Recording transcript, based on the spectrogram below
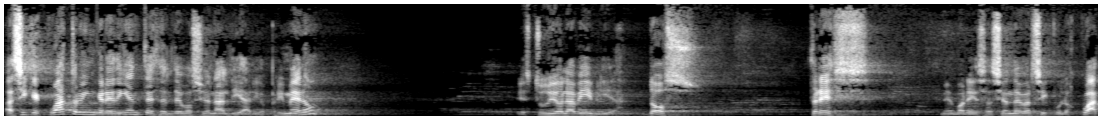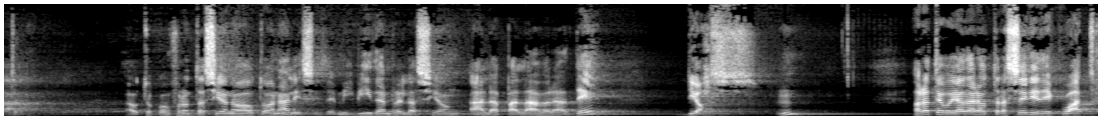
Así que cuatro ingredientes del devocional diario. Primero, estudio la Biblia. Dos, tres, memorización de versículos. Cuatro, autoconfrontación o autoanálisis de mi vida en relación a la palabra de Dios. ¿Mm? Ahora te voy a dar otra serie de cuatro,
